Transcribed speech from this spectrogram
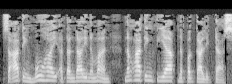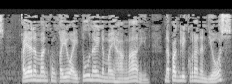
sa ating buhay at tandari naman ng ating tiyak na pagkaligtas. Kaya naman kung kayo ay tunay na may hangarin na paglikuran ng Diyos,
